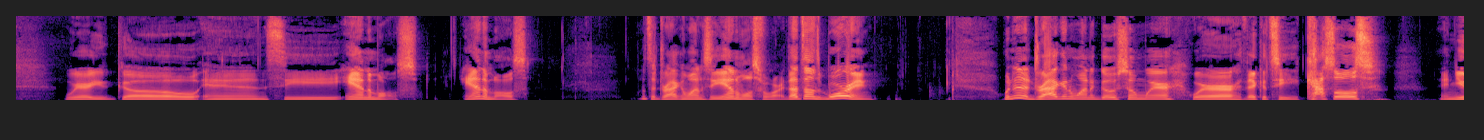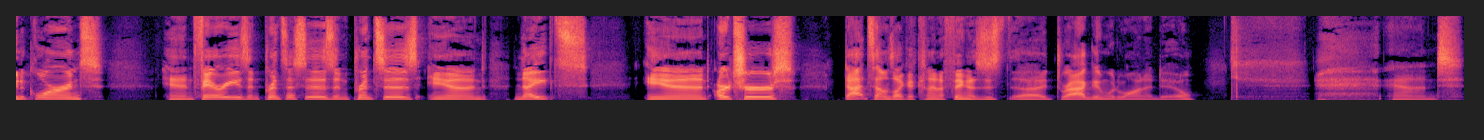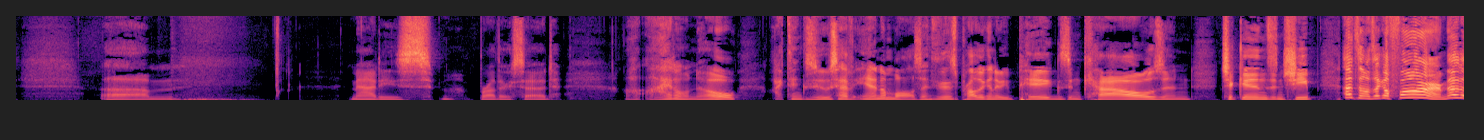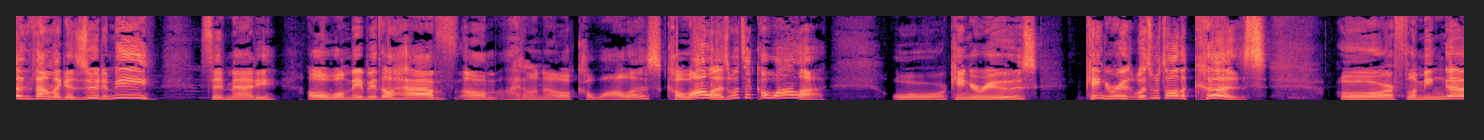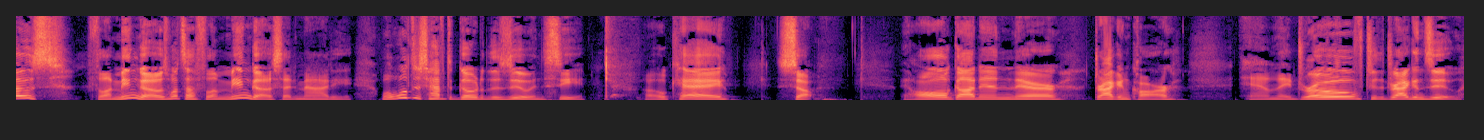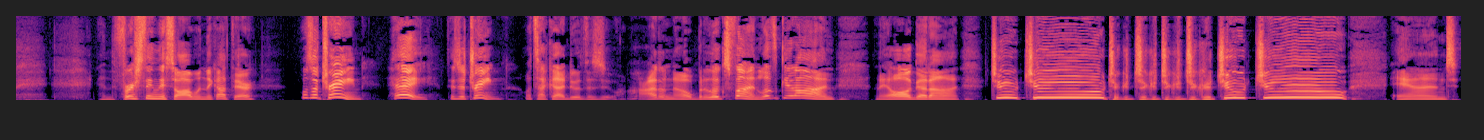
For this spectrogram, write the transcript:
where you go and see animals. Animals? What's a dragon want to see animals for? That sounds boring. Wouldn't a dragon want to go somewhere where they could see castles and unicorns and fairies and princesses and princes and knights and archers? That sounds like a kind of thing a uh, dragon would want to do. And um, Maddie's brother said, I don't know. I think zoos have animals. I think there's probably going to be pigs and cows and chickens and sheep. That sounds like a farm. That doesn't sound like a zoo to me, said Maddie. Oh, well, maybe they'll have, um, I don't know, koalas? Koalas? What's a koala? Or kangaroos? Kangaroos? What's with all the cuz? Or flamingos? Flamingos? What's a flamingo? said Maddie. Well, we'll just have to go to the zoo and see. Okay. So they all got in their dragon car and they drove to the dragon zoo. And the first thing they saw when they got there was a train. Hey, there's a train. What's that got to do with the zoo? I don't know, but it looks fun. Let's get on. And they all got on. Choo choo, chicka chicka chicka chicka choo choo. And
